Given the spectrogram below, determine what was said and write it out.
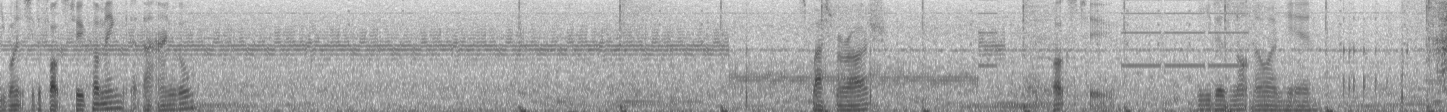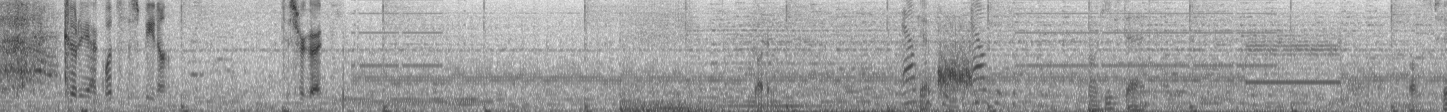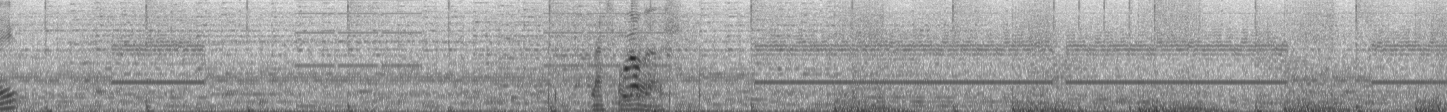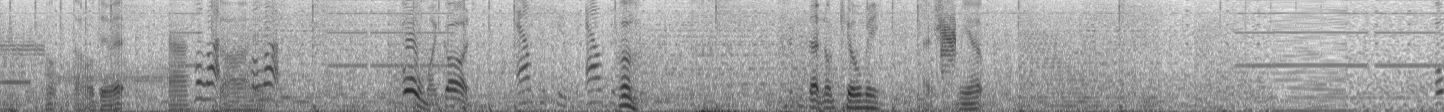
You won't see the Fox 2 coming at that angle. Splash Mirage. Fox 2. He does not know I'm here. Kodiak, what's the speed on? Disregard. Got him. Altitude, altitude. Oh, he's dead. Fox 2. Splash Well Mirage. Oh, that'll do it. Half Pull up, dive. pull up. Oh my god! Altitude, altitude. Oh! How did that not kill me? That shut me up.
